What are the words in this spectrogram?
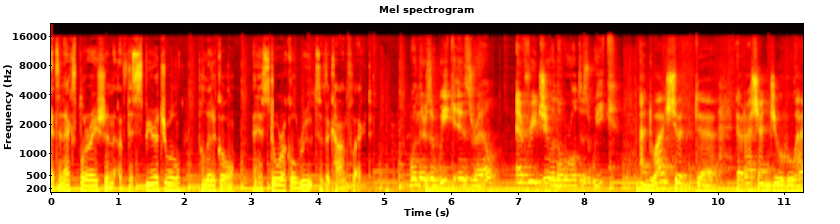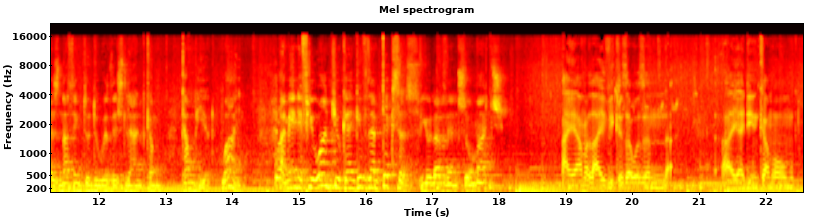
it's an exploration of the spiritual, political, and historical roots of the conflict. When there's a weak Israel, every Jew in the world is weak. And why should uh, a Russian Jew who has nothing to do with this land come come here? Why? Well, I mean, if you want, you can give them Texas. You love them so much. I am alive because I wasn't. I, I didn't come home.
